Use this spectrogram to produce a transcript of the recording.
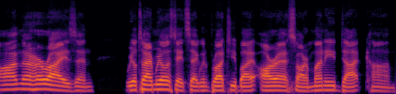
on the horizon. Real time real estate segment brought to you by rsrmoney.com.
